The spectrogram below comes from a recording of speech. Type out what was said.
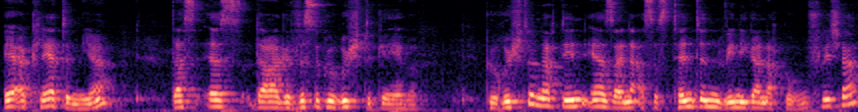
er erklärte mir, dass es da gewisse Gerüchte gäbe. Gerüchte, nach denen er seine Assistentin weniger nach beruflicher,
